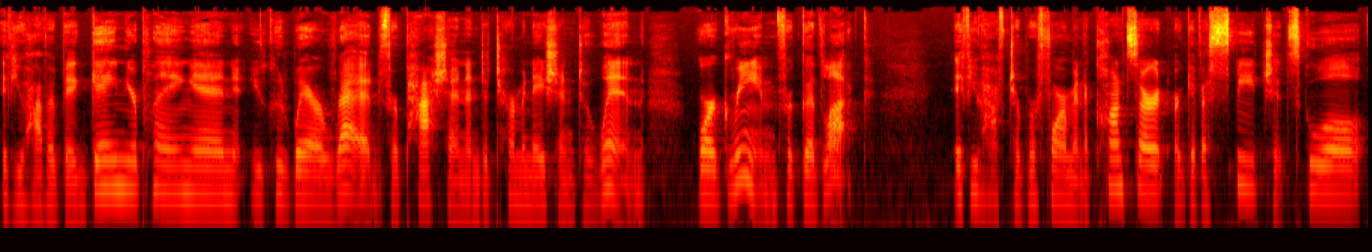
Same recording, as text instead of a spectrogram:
If you have a big game you're playing in, you could wear red for passion and determination to win, or green for good luck. If you have to perform in a concert or give a speech at school,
